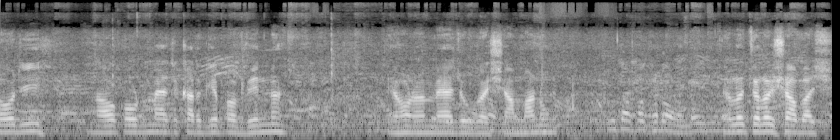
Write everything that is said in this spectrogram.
ਲਓ ਜੀ ਨੌਕਆਊਟ ਮੈਚ ਕਰ ਗਏ ਆਪਾਂ ਵਿਨ ਤੇ ਹੁਣ ਮੈਚ ਹੋਊਗਾ ਸ਼ਾਮਾਂ ਨੂੰ। ਚਲੋ ਚਲੋ ਸ਼ਾਬਾਸ਼।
